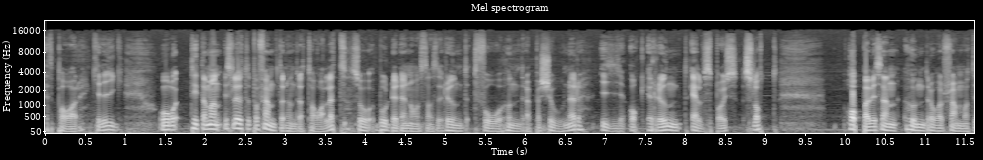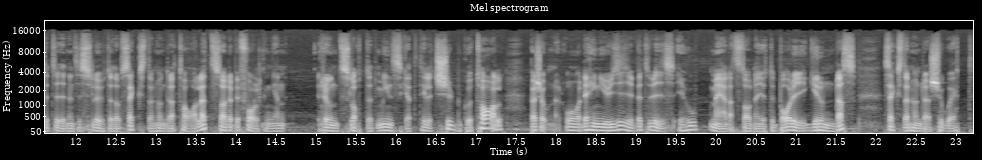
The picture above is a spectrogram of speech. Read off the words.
ett par krig. Och tittar man i slutet på 1500-talet så bodde det någonstans runt 200 personer i och runt Älvsborgs slott. Hoppar vi sedan 100 år framåt i tiden till slutet av 1600-talet så hade befolkningen runt slottet minskat till ett 20-tal personer. Och det hänger ju givetvis ihop med att staden Göteborg grundas 1621,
